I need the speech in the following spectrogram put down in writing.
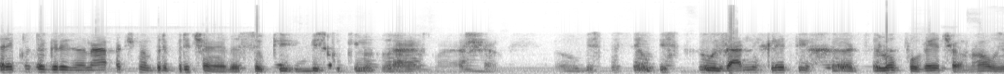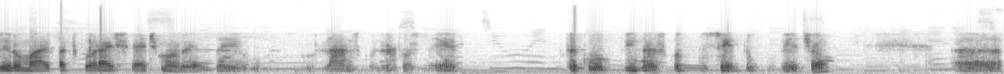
rekel, da gre za napačno prepričanje, da se v ki- obisk v kinodvoranah zmanjša. V bistvu se je obisk v zadnjih letih eh, celo povečal, no? oziroma ali pa tako rajš rečemo. Ne? Zdaj, lansko leto se je tako pri nas kot po svetu povečal. Uh,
